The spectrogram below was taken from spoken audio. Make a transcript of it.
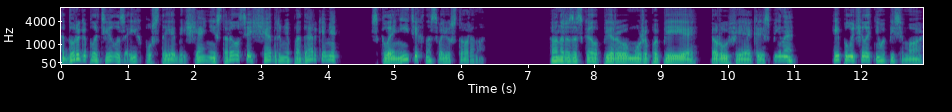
Дорого платил за их пустые обещания и старался щедрыми подарками склонить их на свою сторону. Он разыскал первого мужа Попеи Руфия Криспина и получил от него письмо,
